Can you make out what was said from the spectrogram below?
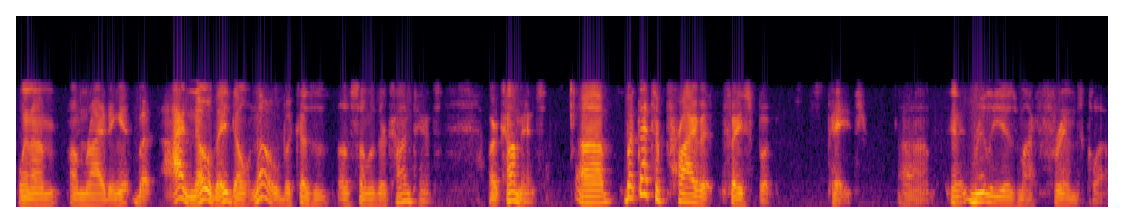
when I'm I'm writing it, but I know they don't know because of, of some of their contents or comments. Uh, but that's a private Facebook page, uh, and it really is my friends club.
